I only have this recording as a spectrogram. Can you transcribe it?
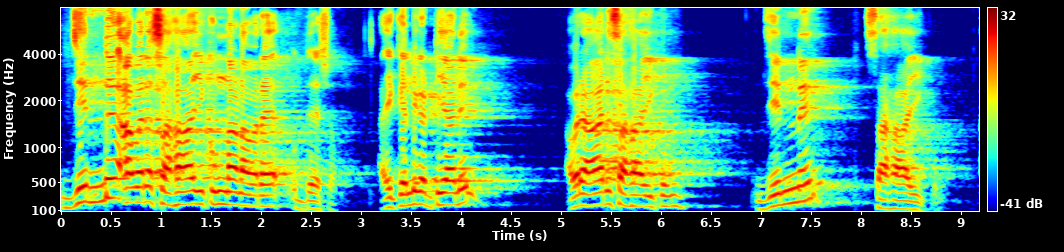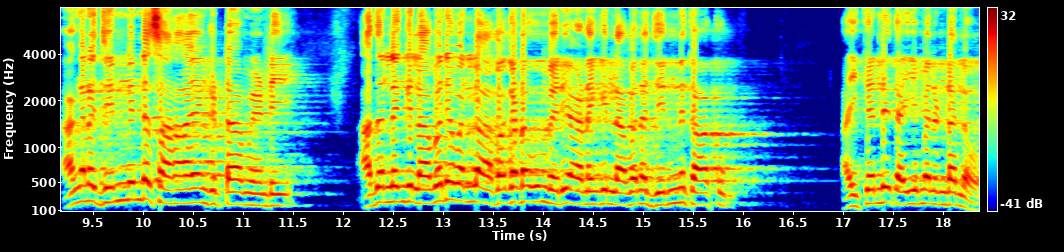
ജിന്ന് അവരെ സഹായിക്കും എന്നാണ് അവരെ ഉദ്ദേശം. ഐക്കല്ല് കെട്ടിയാൽ അവരാര് സഹായിക്കും? ജിന്ന് സഹായിക്കും. അങ്ങനെ ജിന്നിന്റെ സഹായം കിട്ടാൻ വേണ്ടി അതല്ലെങ്കിൽ അവന് വല്ല അപകടവും വരികയാണെങ്കിൽ അവനെ ജിന്ന് കാക്കും. ഐക്കല്ല് കയ്യുമ്മലുണ്ടല്ലോ.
